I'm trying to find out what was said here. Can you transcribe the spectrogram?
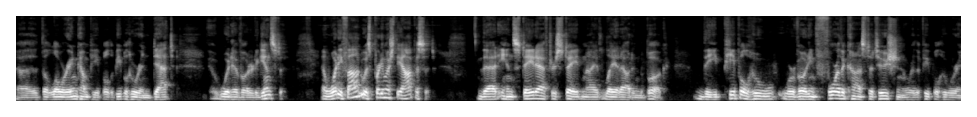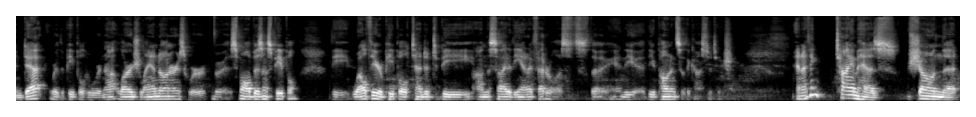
uh, the lower income people, the people who were in debt, would have voted against it. And what he found was pretty much the opposite that in state after state, and I lay it out in the book, the people who were voting for the Constitution were the people who were in debt, were the people who were not large landowners, were small business people, the wealthier people tended to be on the side of the anti-federalists, the, the, the opponents of the Constitution. And I think time has shown that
